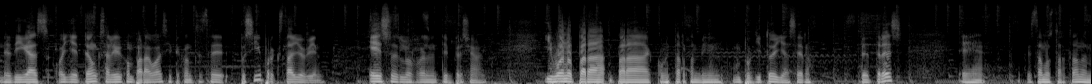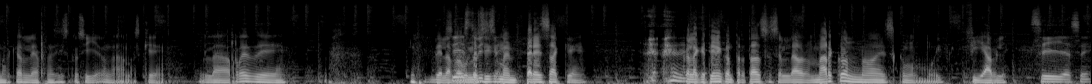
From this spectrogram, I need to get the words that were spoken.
le digas, oye, tengo que salir con paraguas y te conteste, pues sí, porque está lloviendo. Eso es lo realmente impresionante. Y bueno, para, para comentar también un poquito y hacer de tres, eh, estamos tratando de marcarle a Francisco Sillero, nada más que la red de, de la Sí, fabulosísima empresa que con la que tiene contratado su celular Marco no es como muy fiable. Sí, ya sé.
